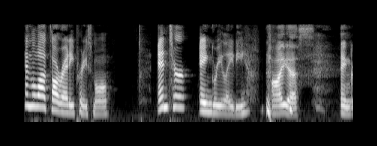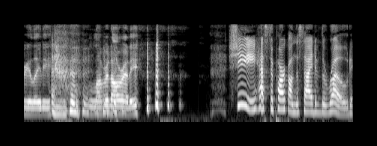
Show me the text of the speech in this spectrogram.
and the lot's already pretty small. Enter Angry Lady. ah, yes. Angry lady. Love it already. She has to park on the side of the road.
